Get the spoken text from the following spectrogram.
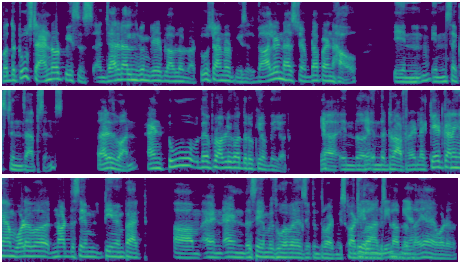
But the two standout pieces, and Jarrett Allen's been great, blah blah blah. Two standout pieces. Garland has stepped up and how in mm-hmm. in Sexton's absence That is one. And two, they've probably got the rookie of the year yep. uh, in the yep. in the draft, right? Like Cade Cunningham, whatever, not the same team impact. Um, and and the same with whoever else you can throw at me, Scottie Barnes, blah blah yeah. blah. Yeah, whatever.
